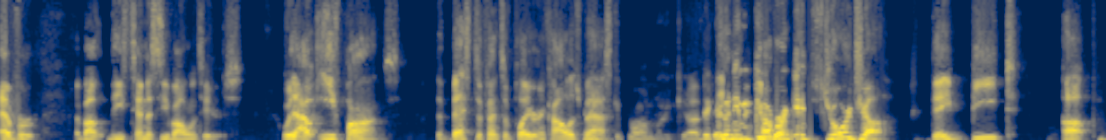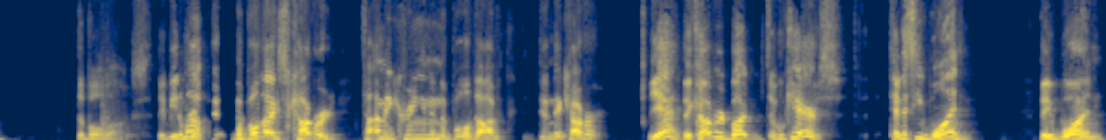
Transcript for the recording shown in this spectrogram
ever about these Tennessee Volunteers? Without Yves Pons, the best defensive player in college basketball. Oh my god, they, they couldn't even cover up. against Georgia. They beat up the Bulldogs. They beat them up. The, the Bulldogs covered. Tommy Crean and the Bulldogs didn't they cover? Yeah, they covered, but who cares? Tennessee won. They won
